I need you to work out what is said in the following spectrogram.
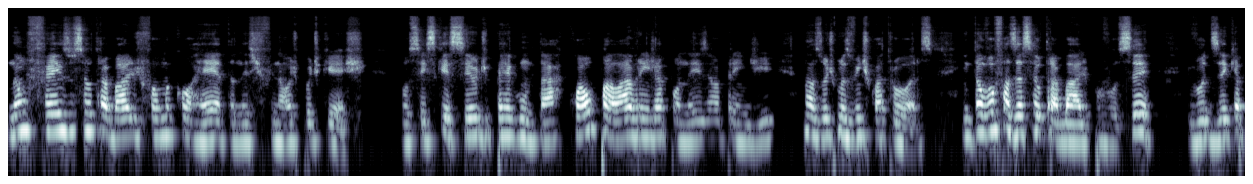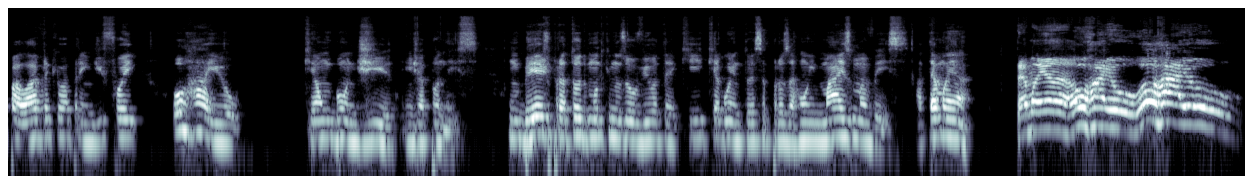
não fez o seu trabalho de forma correta neste final de podcast. Você esqueceu de perguntar qual palavra em japonês eu aprendi nas últimas 24 horas. Então vou fazer seu trabalho por você e vou dizer que a palavra que eu aprendi foi Ohio, que é um bom dia em japonês. Um beijo para todo mundo que nos ouviu até aqui, que aguentou essa prosa ruim mais uma vez. Até amanhã. Até amanhã. Ohio! Ohio!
